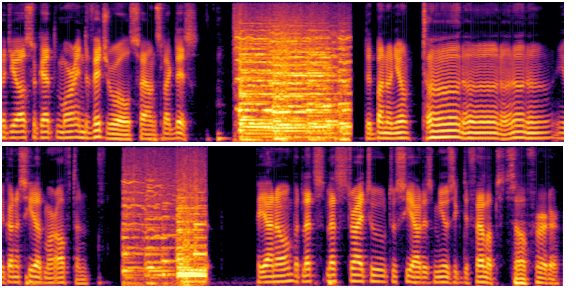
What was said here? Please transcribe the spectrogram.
But you also get more individual sounds like this the bandoneon. You're gonna see that more often. Piano, but let's let's try to to see how this music develops itself further.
